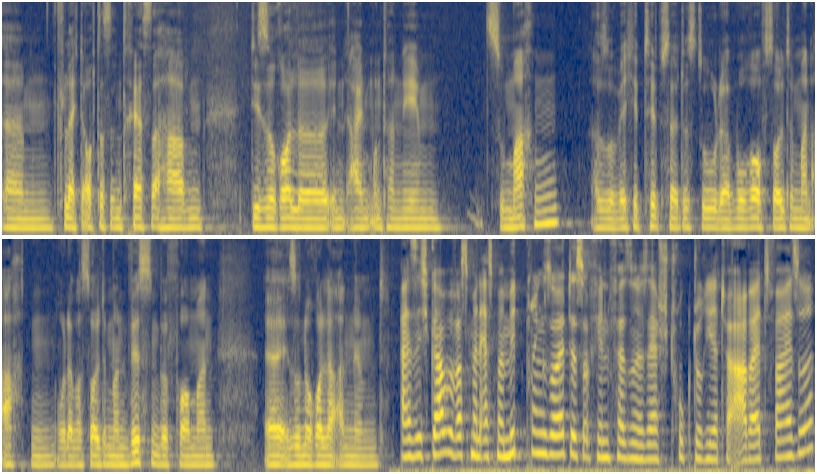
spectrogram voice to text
ähm, vielleicht auch das Interesse haben, diese Rolle in einem Unternehmen zu machen? Also welche Tipps hättest du oder worauf sollte man achten oder was sollte man wissen, bevor man äh, so eine Rolle annimmt? Also ich glaube, was man erstmal mitbringen sollte, ist auf jeden Fall so eine sehr strukturierte Arbeitsweise,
